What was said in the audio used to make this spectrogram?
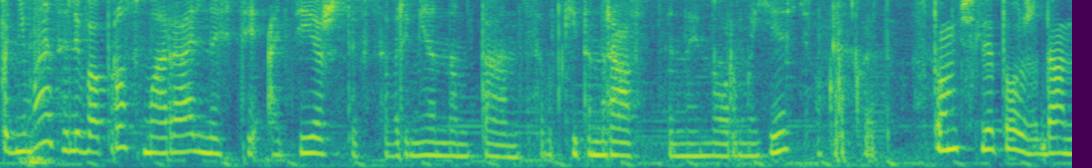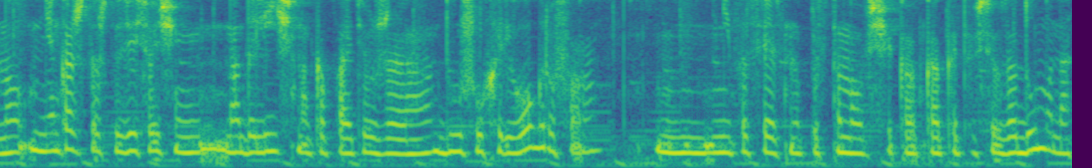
Поднимается ли вопрос моральности одежды в современном танце? Вот какие-то нравственные нормы есть вокруг этого? В том числе тоже, да. Но мне кажется, что здесь очень надо лично копать уже душу хореографа, непосредственно постановщика, как это все задумано.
